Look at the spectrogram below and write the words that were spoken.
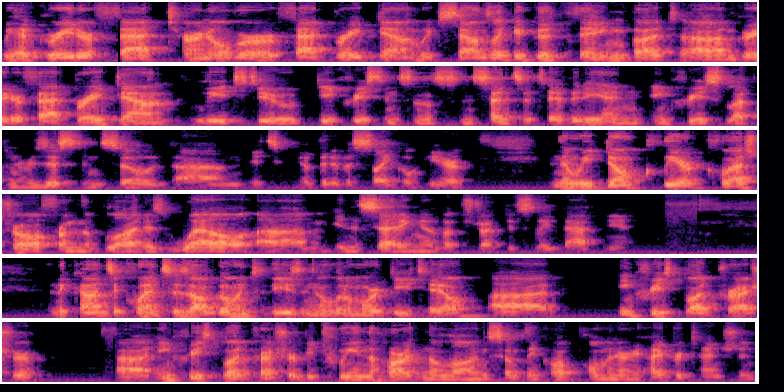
We have greater fat turnover or fat breakdown, which sounds like a good thing, but um, greater fat breakdown leads to decreased insulin sensitivity and increased leptin resistance. So um, it's a bit of a cycle here. And then we don't clear cholesterol from the blood as well um, in the setting of obstructive sleep apnea. And the consequences, I'll go into these in a little more detail. Uh, increased blood pressure, uh, increased blood pressure between the heart and the lungs, something called pulmonary hypertension,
